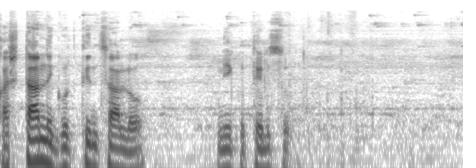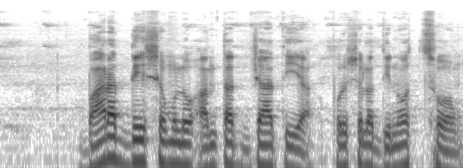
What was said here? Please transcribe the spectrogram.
కష్టాన్ని గుర్తించాలో మీకు తెలుసు. భారతదేశంలో అంతర్జాతీయ పురుషుల దినోత్సవం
